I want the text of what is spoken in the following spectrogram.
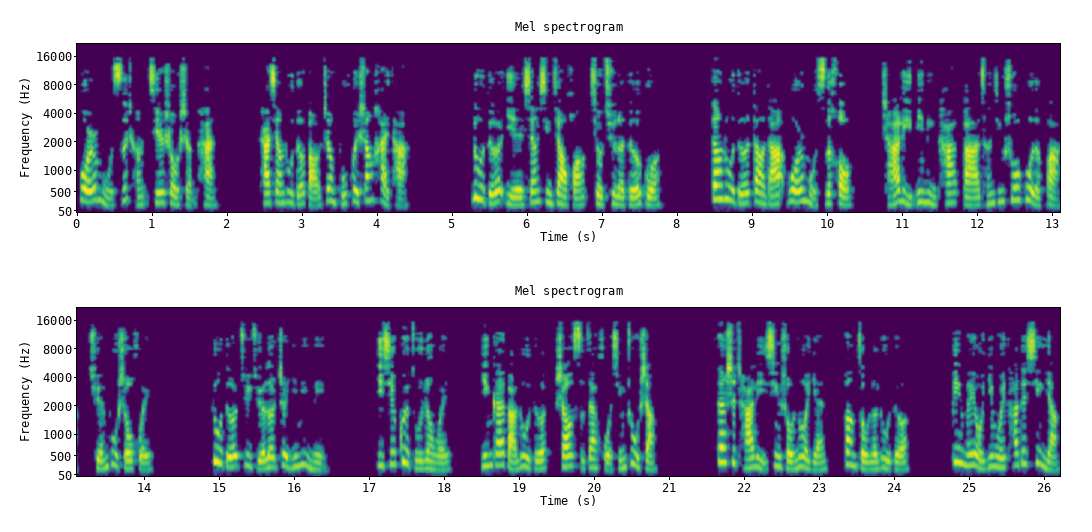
沃尔姆斯城接受审判，他向路德保证不会伤害他。路德也相信教皇，就去了德国。当路德到达沃尔姆斯后，查理命令他把曾经说过的话全部收回。路德拒绝了这一命令。一些贵族认为应该把路德烧死在火刑柱上，但是查理信守诺言，放走了路德，并没有因为他的信仰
